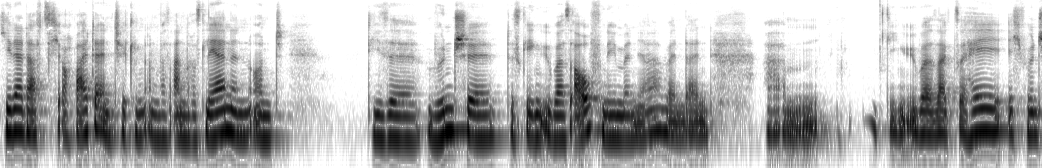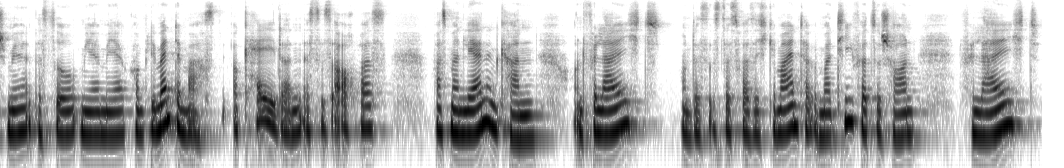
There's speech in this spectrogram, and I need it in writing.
jeder darf sich auch weiterentwickeln und was anderes lernen und diese Wünsche des Gegenübers aufnehmen. Ja, wenn dein ähm, Gegenüber sagt so, hey, ich wünsche mir, dass du mir mehr Komplimente machst. Okay, dann ist es auch was, was man lernen kann. Und vielleicht, und das ist das, was ich gemeint habe, immer tiefer zu schauen, vielleicht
